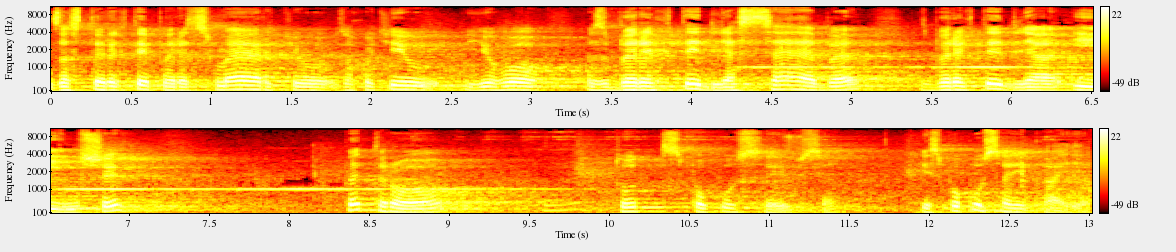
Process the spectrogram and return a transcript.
застерегти перед смертю, захотів його зберегти для себе, зберегти для інших, Петро тут спокусився. І спокуса яка є?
